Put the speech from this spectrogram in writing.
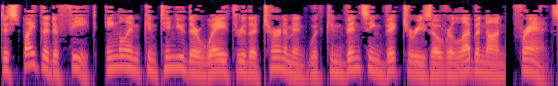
Despite the defeat, England continued their way through the tournament with convincing victories over Lebanon, France,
